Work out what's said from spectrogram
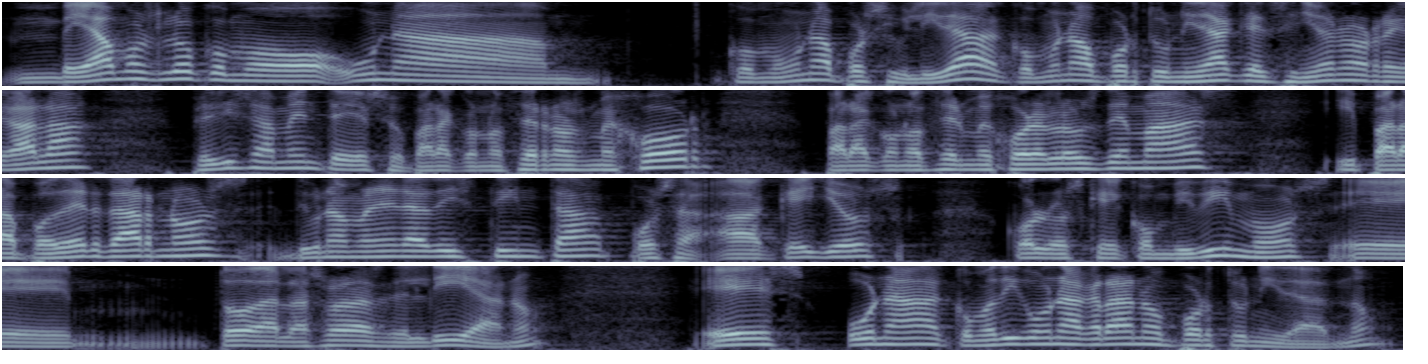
veámoslo como una como una posibilidad, como una oportunidad que el Señor nos regala precisamente eso, para conocernos mejor, para conocer mejor a los demás y para poder darnos de una manera distinta pues a aquellos con los que convivimos eh, todas las horas del día, ¿no? Es una, como digo, una gran oportunidad, ¿no?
